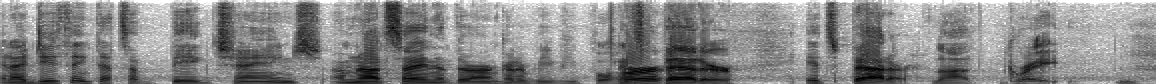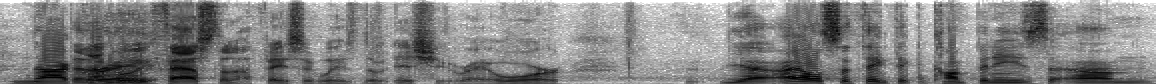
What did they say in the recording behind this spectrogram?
And I do think that's a big change. I'm not saying that there aren't going to be people hurt. It's better. It's better. Not great. Not great. They're great. not moving fast enough basically is the issue, right? Or Yeah, I also think that companies, um,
